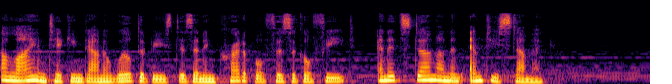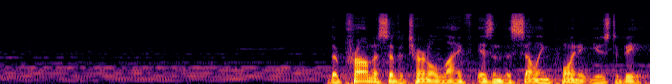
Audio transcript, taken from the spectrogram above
A lion taking down a wildebeest is an incredible physical feat, and it's done on an empty stomach. The promise of eternal life isn't the selling point it used to be.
